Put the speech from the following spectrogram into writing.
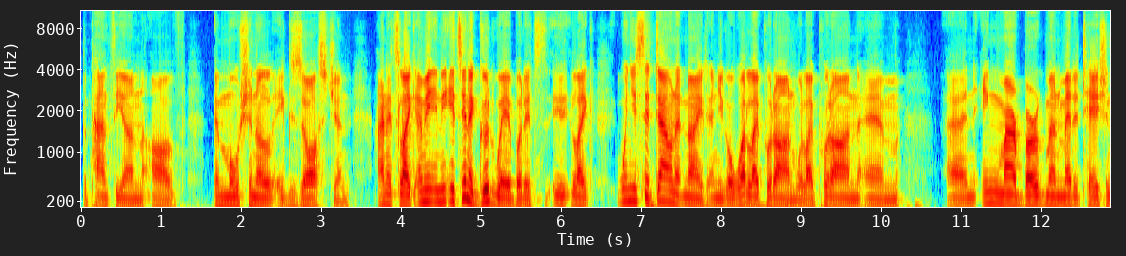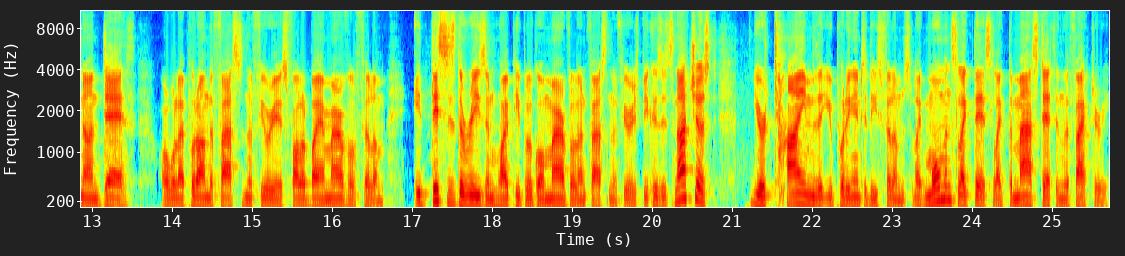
the pantheon of emotional exhaustion. And it's like, I mean, it's in a good way, but it's it, like when you sit down at night and you go, "What'll I put on? Will I put on um, an Ingmar Bergman meditation on death, or will I put on the Fast and the Furious followed by a Marvel film?" It, this is the reason why people go Marvel and Fast and the Furious because it's not just your time that you're putting into these films. Like moments like this, like the mass death in the factory,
